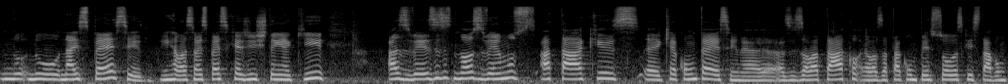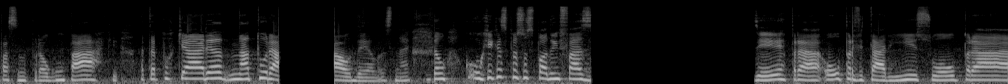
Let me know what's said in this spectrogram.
no, no, na espécie, em relação à espécie que a gente tem aqui, às vezes nós vemos ataques é, que acontecem, né? Às vezes elas atacam, elas atacam pessoas que estavam passando por algum parque, até porque é a área natural delas, né? Então, o que, que as pessoas podem fazer para ou para evitar isso ou para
